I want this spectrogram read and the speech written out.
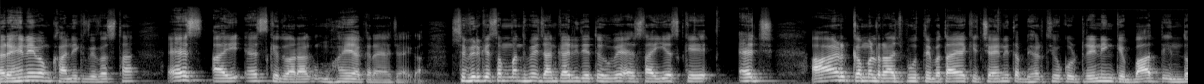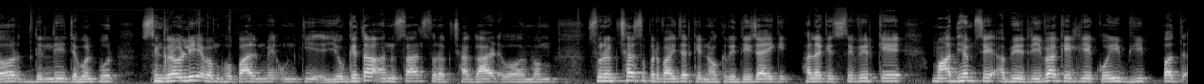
रहने एवं खाने की व्यवस्था एसआईएस के द्वारा मुहैया कराया जाएगा। शिविर के संबंध में जानकारी देते हुए एसआईएस के एच आर कमल राजपूत ने बताया कि चयनित अभ्यर्थियों को ट्रेनिंग के बाद इंदौर, दिल्ली, जबलपुर, सिंगरौली एवं भोपाल में उनकी योग्यता अनुसार सुरक्षा गार्ड एवं सुरक्षा सुपरवाइजर की नौकरी दी जाएगी। हालाँकि शिविर के माध्यम से अभी रीवा के लिए कोई भी पद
